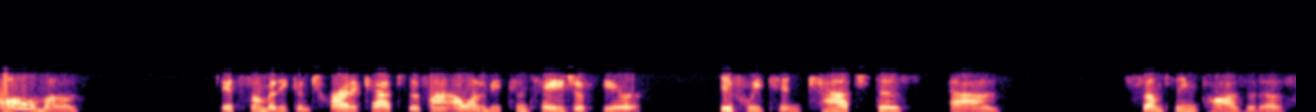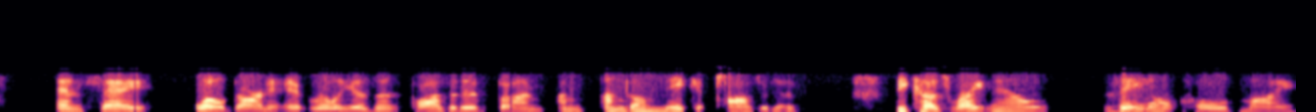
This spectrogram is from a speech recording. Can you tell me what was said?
almost if somebody can try to catch this, I, I want to be contagious here. If we can catch this as something positive and say, well, darn it, it really isn't positive, but I'm I'm I'm going to make it positive because right now they don't hold my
